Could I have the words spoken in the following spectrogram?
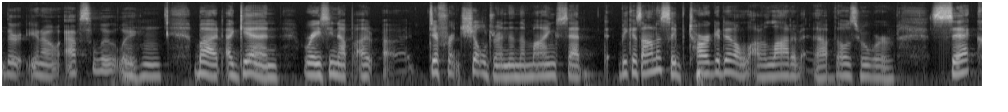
there, you know, absolutely. Mm-hmm. But again, raising up a, a different children than the mindset, because honestly, targeted a lot, a lot of, of those who were sick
